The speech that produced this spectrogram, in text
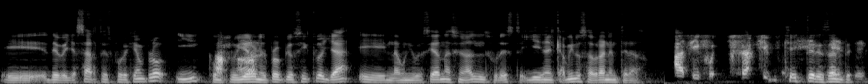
eh, de Bellas Artes, por ejemplo, y concluyeron el propio ciclo ya en la Universidad Nacional del Sureste, y en el camino se habrán enterado. Así fue. Qué interesante.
